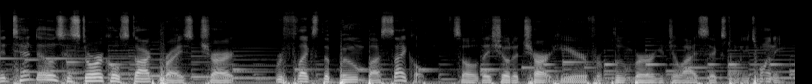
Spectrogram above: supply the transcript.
Nintendo's historical stock price chart reflects the boom bust cycle. So they showed a chart here from Bloomberg in July 6, 2020.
